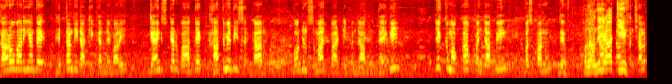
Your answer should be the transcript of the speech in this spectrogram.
ਕਾਰੋਬਾਰੀਆਂ ਦੇ ਹਿੱਤਾਂ ਦੀ ਰਾਖੀ ਕਰਨ ਵਾਲੀ ਗੈਂਗਸਟਰਵਾਦ ਦੇ ਖਾਤਮੇ ਦੀ ਸਰਕਾਰ ਬਹੁਜਨ ਸਮਾਜ ਪਾਰਟੀ ਪੰਜਾਬ ਨੂੰ ਦੇਗੀ ਇੱਕ ਮੌਕਾ ਪੰਜਾਬੀ ਬਸਪਾ ਨੂੰ ਦਿਓ। ਪ੍ਰਧਾਨ ਜੀ, ਜਿਹੜਾ ਚੀਫ- ਸੰਕਲਪ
